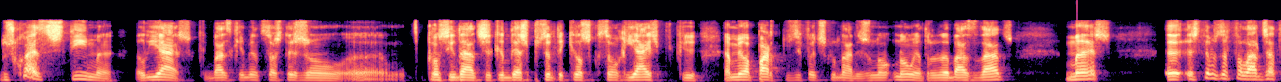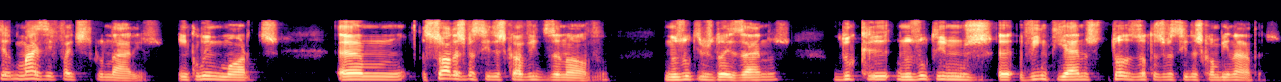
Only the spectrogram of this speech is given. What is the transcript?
dos quais se estima, aliás, que basicamente só estejam ah, considerados cerca de 10% daqueles que são reais, porque a maior parte dos efeitos secundários não, não entram na base de dados, mas eh, estamos a falar de já ter mais efeitos secundários, incluindo mortes, hum, só das vacinas Covid-19 nos últimos dois anos, do que nos últimos eh, 20 anos todas as outras vacinas combinadas.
